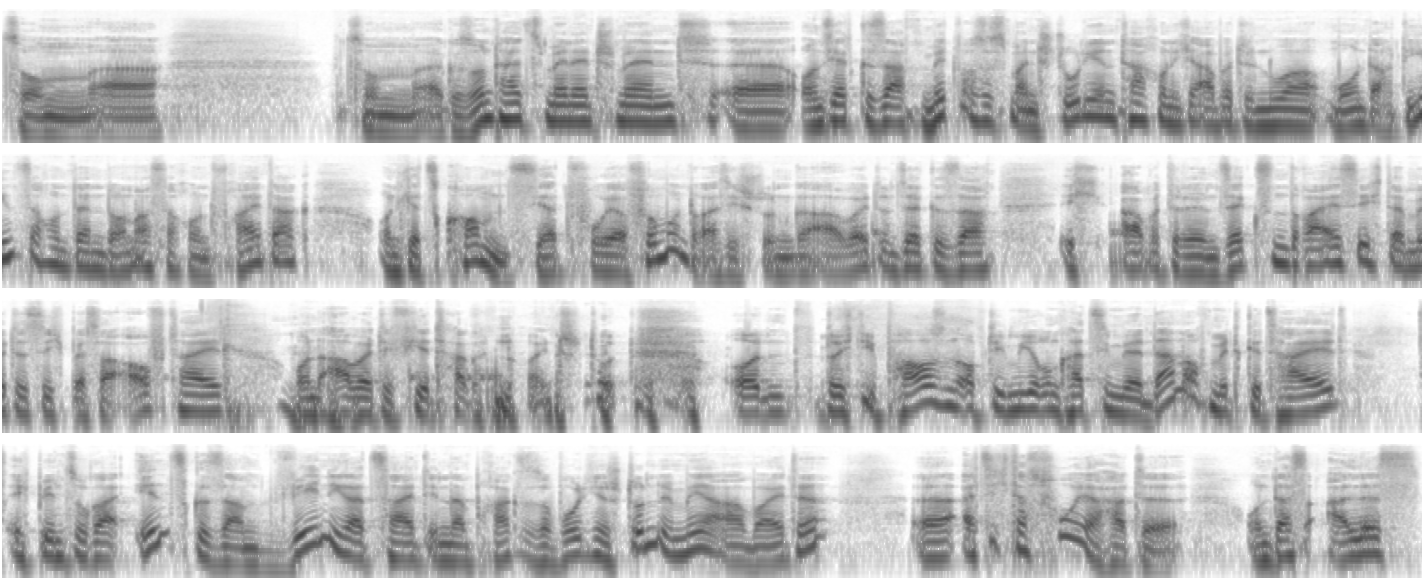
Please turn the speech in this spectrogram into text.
zum äh, zum äh, Gesundheitsmanagement äh, und sie hat gesagt, Mittwoch ist mein Studientag und ich arbeite nur Montag, Dienstag und dann Donnerstag und Freitag und jetzt kommt's. Sie hat vorher 35 Stunden gearbeitet und sie hat gesagt, ich arbeite dann 36, damit es sich besser aufteilt und arbeite vier Tage neun Stunden. Und durch die Pausenoptimierung hat sie mir dann auch mitgeteilt, ich bin sogar insgesamt weniger Zeit in der Praxis, obwohl ich eine Stunde mehr arbeite, äh, als ich das vorher hatte. Und das alles,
